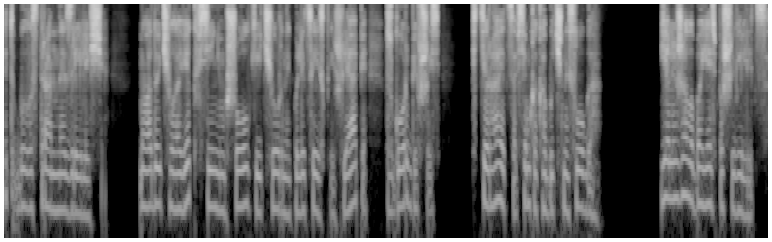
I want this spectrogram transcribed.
Это было странное зрелище. Молодой человек в синем шелке и черной полицейской шляпе, сгорбившись, стирает совсем как обычный слуга. Я лежала, боясь пошевелиться,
